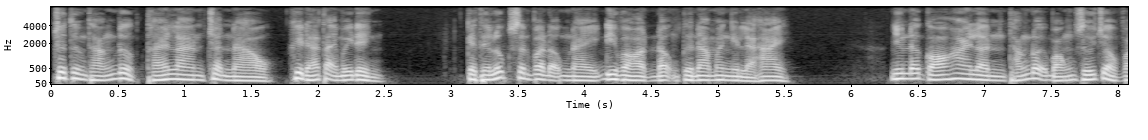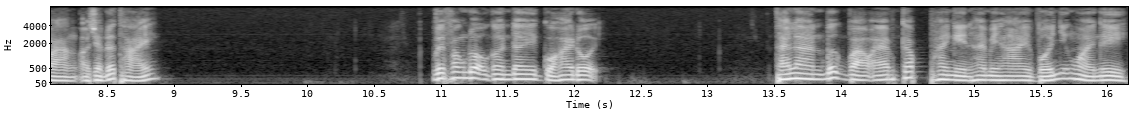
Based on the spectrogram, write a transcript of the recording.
chưa từng thắng được Thái Lan trận nào khi đá tại Mỹ Đình kể từ lúc sân vận động này đi vào hoạt động từ năm 2002 nhưng đã có hai lần thắng đội bóng xứ chợ vàng ở trên đất Thái. Về phong độ gần đây của hai đội, Thái Lan bước vào AF Cup 2022 với những hoài nghi.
